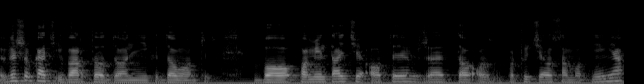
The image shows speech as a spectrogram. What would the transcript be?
wyszukać i warto do nich dołączyć, bo pamiętajcie o tym, że to poczucie osamotnienia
